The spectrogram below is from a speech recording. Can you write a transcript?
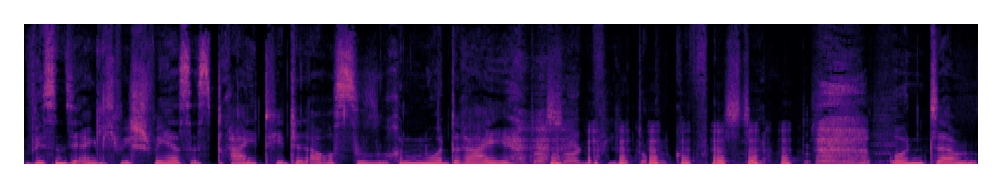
Wissen Sie eigentlich, wie schwer es ist, drei Titel auszusuchen? Nur drei. Das sagen viele Doppelkopfgäste. Und ähm,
